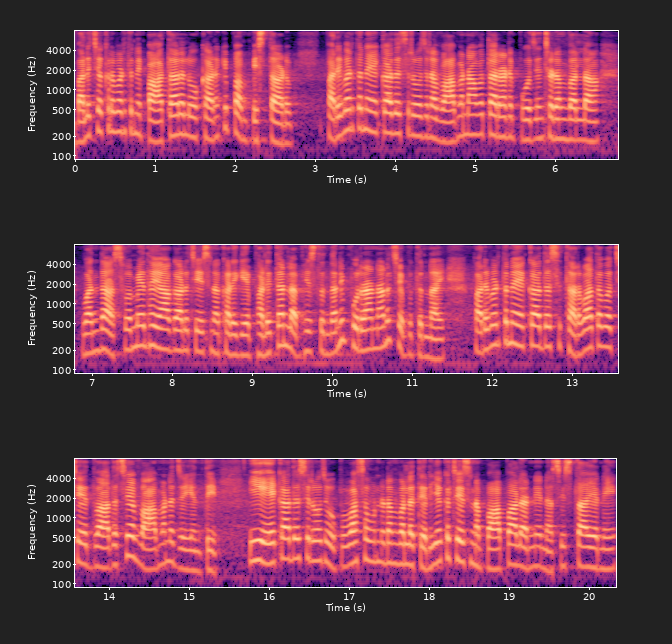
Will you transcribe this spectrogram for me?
బలిచక్రవర్తిని పాతాల లోకానికి పంపిస్తాడు. పరివర్తన ఏకాదశి రోజున వామనావతారాన్ని పూజించడం వల్ల వంద అశ్వమేధ యాగాలు చేసిన కలిగే ఫలితం లభిస్తుందని పురాణాలు చెబుతున్నాయి. పరివర్తన ఏకాదశి తర్వాత వచ్చే ద్వాదశే వామన జయంతి. ఈ ఏకాదశి రోజు ఉపవాసం ఉండడం వల్ల తెలియక చేసిన పాపాలన్నీ నశిస్తాయని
